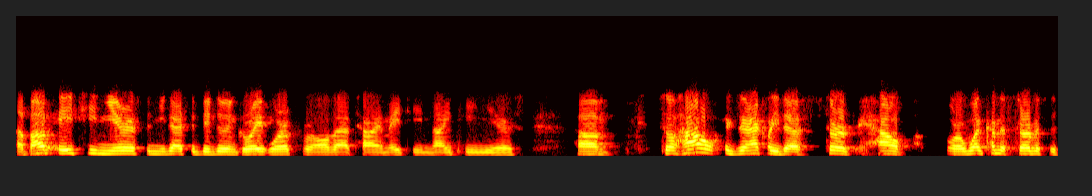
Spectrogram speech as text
about 18 years, and you guys have been doing great work for all that time 18, 19 years. Um, so, how exactly does CIRC help, or what kind of services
